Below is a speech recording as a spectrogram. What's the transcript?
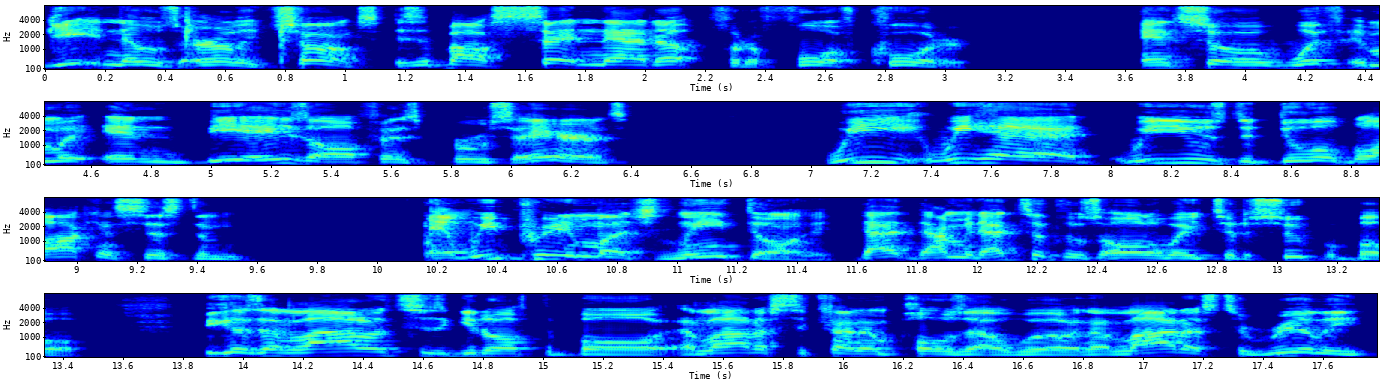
getting those early chunks. It's about setting that up for the fourth quarter. And so with in BA's offense, Bruce Arians, we we had we used the dual blocking system and we pretty much leaned on it. That I mean, that took us all the way to the Super Bowl because it allowed us to get off the ball, allowed us to kind of impose our will, and allowed us to really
